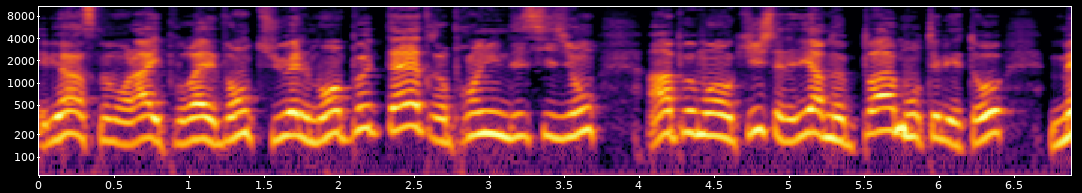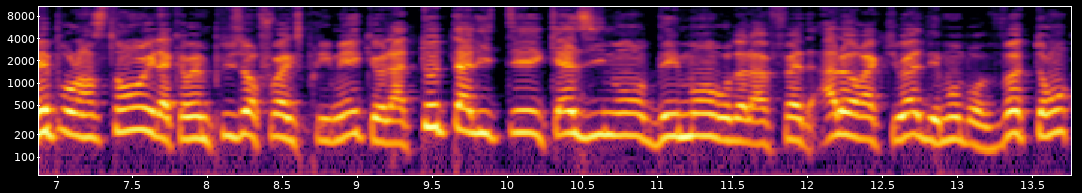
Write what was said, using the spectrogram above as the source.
eh bien, à ce moment-là, il pourrait éventuellement, peut-être, prendre une décision un peu moins au quiche, c'est-à-dire ne pas monter les taux. Mais pour l'instant, il a quand même plusieurs fois exprimé que la totalité quasiment des membres de la Fed à l'heure actuelle, membres votants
